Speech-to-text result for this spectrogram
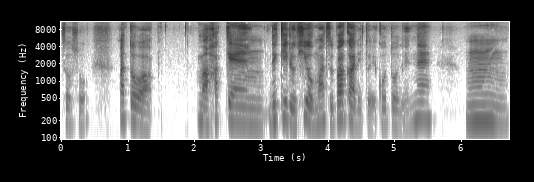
そうそう。あとは、まあ、発見できる日を待つばかりということでね、うん。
